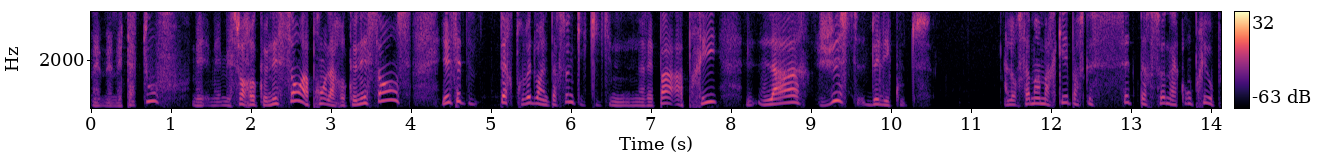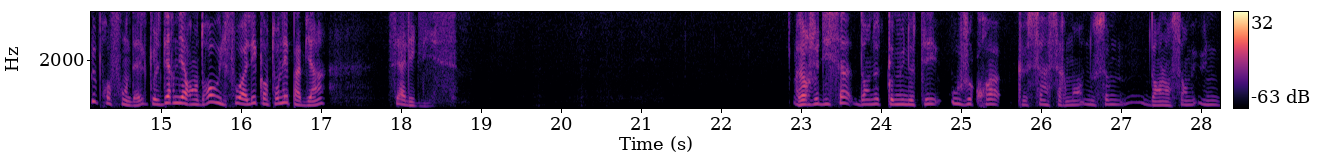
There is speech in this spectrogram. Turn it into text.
mais, mais, mais t'as tout, mais, mais, mais sois reconnaissant, apprends la reconnaissance. Et elle s'est retrouvé devant une personne qui, qui n'avait pas appris l'art juste de l'écoute. Alors ça m'a marqué parce que cette personne a compris au plus profond d'elle que le dernier endroit où il faut aller quand on n'est pas bien, c'est à l'église. Alors je dis ça dans notre communauté où je crois que sincèrement, nous sommes dans l'ensemble une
